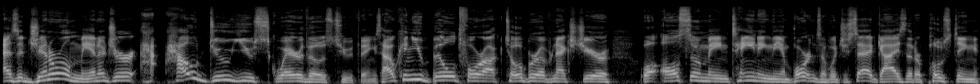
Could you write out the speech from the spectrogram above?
As a general manager, h- how do you square those two things? How can you build for October of next year while also maintaining the importance of what you said, guys that are posting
